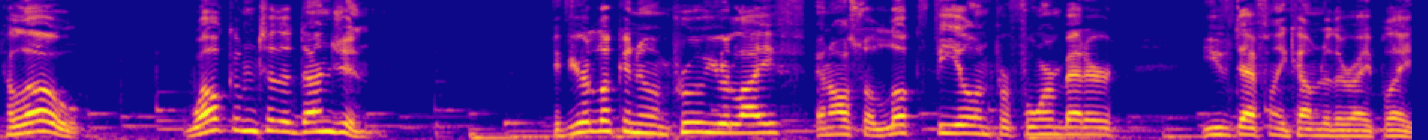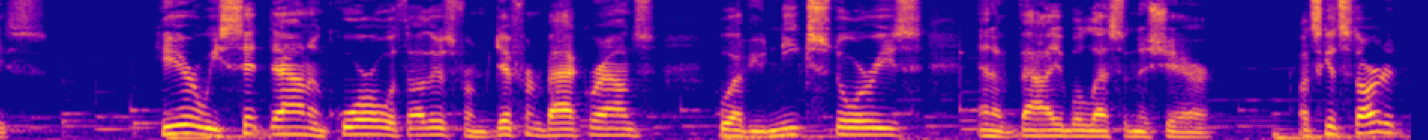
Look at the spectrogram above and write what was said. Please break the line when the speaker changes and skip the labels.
Hello, welcome to the dungeon. If you're looking to improve your life and also look, feel, and perform better, you've definitely come to the right place. Here we sit down and quarrel with others from different backgrounds who have unique stories and a valuable lesson to share. Let's get started.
